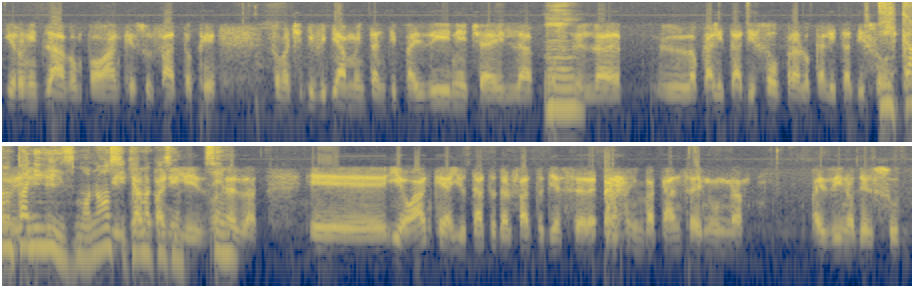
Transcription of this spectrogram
ironizzava un po' anche sul fatto che insomma, ci dividiamo in tanti paesini, c'è il, mm. il località di sopra, località di sotto. Il campanilismo, no? Si chiama così. Sì. Esatto. E io anche aiutato dal fatto di essere in vacanza in un paesino del sud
